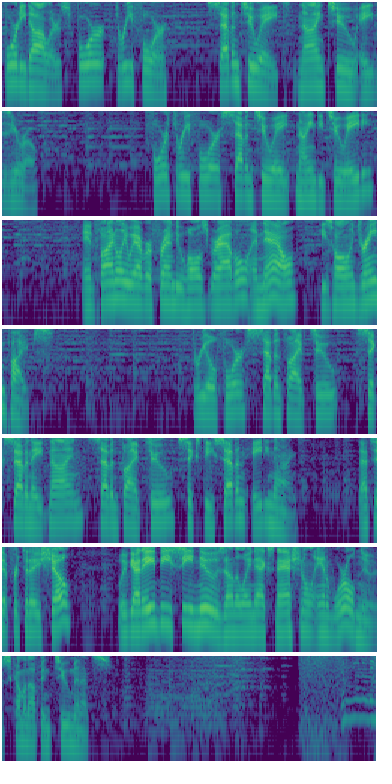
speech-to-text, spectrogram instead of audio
$40. 434 728 9280. 434 728 9280. And finally, we have our friend who hauls gravel, and now he's hauling drain pipes. 304 752 6789 752 6789. That's it for today's show. We've got ABC News on the way next, national and world news coming up in two minutes.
